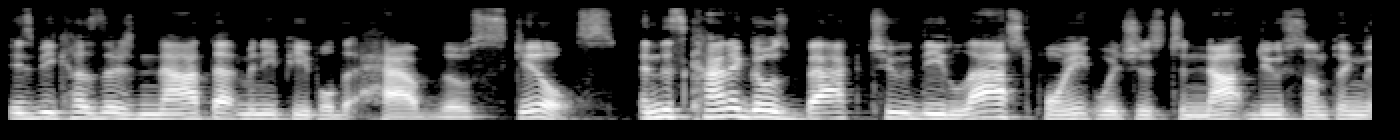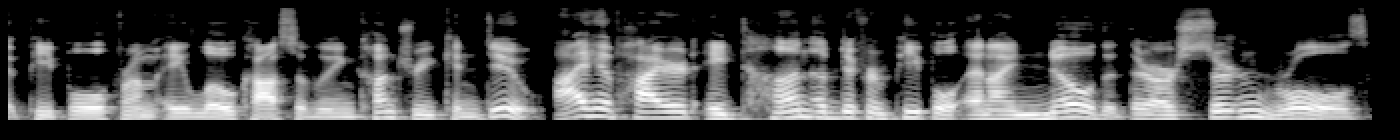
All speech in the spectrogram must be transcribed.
is because there's not that many people that have those skills. And this kind of goes back to the last point, which is to not do something that people from a low cost of living country can do. I have hired a ton of different people and I know that there are certain roles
